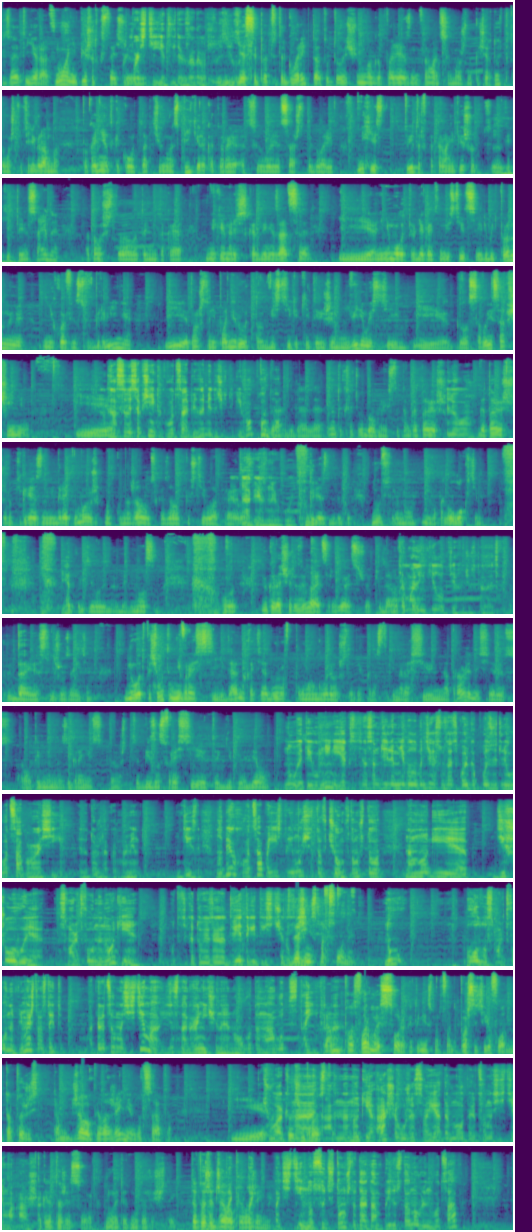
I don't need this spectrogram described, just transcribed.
За это я рад. Ну, они пишут, кстати... Ой, прости, я твиттер задрот, что сделал. Если про Твиттер говорить, то оттуда очень много полезной информации можно подчеркнуть, потому что у Телеграма пока нет какого-то активного спикера, который от своего лица что-то говорит. У них есть Твиттер, в котором они пишут э, какие-то инсайды о том, что вот они такая некоммерческая организация, и они не могут привлекать инвестиции или быть проданными. У них офис в Берлине, и о том, что они планируют там ввести какие-то режимы невидимости и голосовые сообщения. И... Голосовые сообщения, как в WhatsApp, заметочки такие, хоп, Ну хоп, да, хоп. да, да, да. Ну, это, кстати, удобно, если ты там готовишь, Клево. готовишь, руки грязные набирать не можешь, кнопку нажал, сказал, отпусти его, отправилась. Да, грязной рукой. грязной рукой. Ну, все равно, ну, лок- локтем. Я так делаю иногда, или носом. Вот. Ну, короче, развивается, развивается, чуваки, да. У Ну, тебя маленькие локти, я хочу сказать. Да, я слежу за этим. Ну вот почему-то не в России, да, но хотя Дуров, по-моему, говорил, что это как раз-таки на Россию не направленный сервис, а вот именно на заграницу, потому что бизнес в России это гиблое дело. Ну, это его мнение. Я, кстати, на самом деле, мне было бы интересно узнать, сколько пользователей у WhatsApp в России. Это тоже такой момент интересный. Но, во-первых, у WhatsApp есть преимущество в чем? В том, что на многие дешевые смартфоны Nokia, вот эти, которые за 2-3 тысячи Это рублей, даже не смартфоны. ну, полусмартфоны, понимаешь, там стоит операционная система, единственное, ограниченная, но вот она вот стоит. Там она- платформа S40, это не смартфон, это просто телефон. Но там тоже там Java приложение WhatsApp. И Чувак, это очень на, просто. а, на Nokia Asha уже своя давно операционная система Asha. Так это тоже S40. Ну, это одно и то же, считай. Там тоже Java По- приложение. по- почти, но суть в том, что да, там предустановлен WhatsApp,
